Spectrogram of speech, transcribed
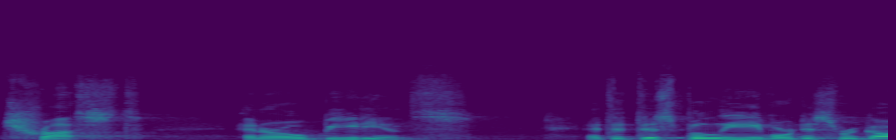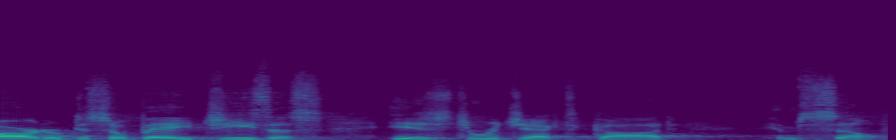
trust and our obedience. And to disbelieve or disregard or disobey Jesus is to reject God Himself,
